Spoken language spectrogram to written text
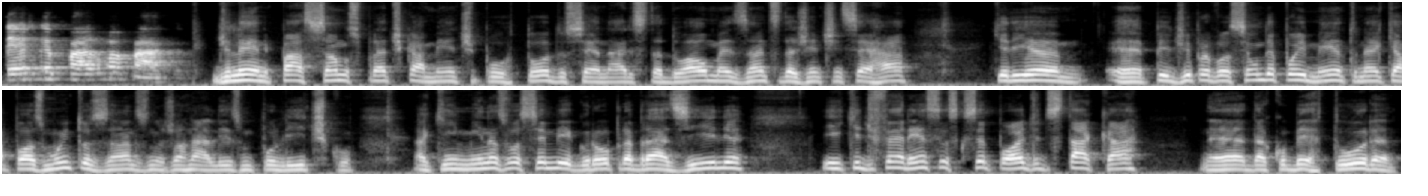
deve levar uma vaga. Dilene, passamos praticamente por todo o cenário estadual, mas antes da gente encerrar, queria é, pedir para você um depoimento, né, que após muitos anos no jornalismo político aqui em Minas, você migrou para Brasília e que diferenças que você pode destacar né, da cobertura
